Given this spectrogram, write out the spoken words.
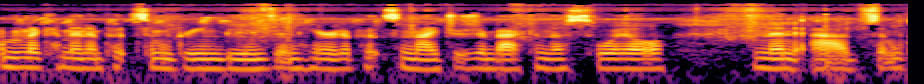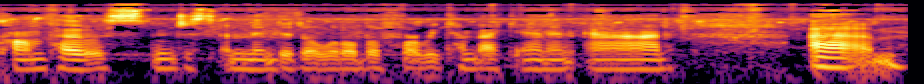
I'm gonna come in and put some green beans in here to put some nitrogen back in the soil and then add some compost and just amend it a little before we come back in and add. Um,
